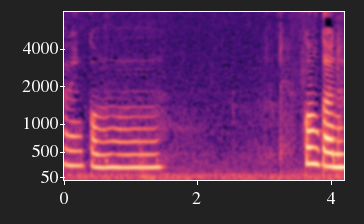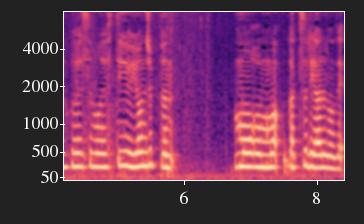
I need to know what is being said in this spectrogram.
疲れんこん。今回の福 S も STU40 分もう、ま、がっつりあるので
